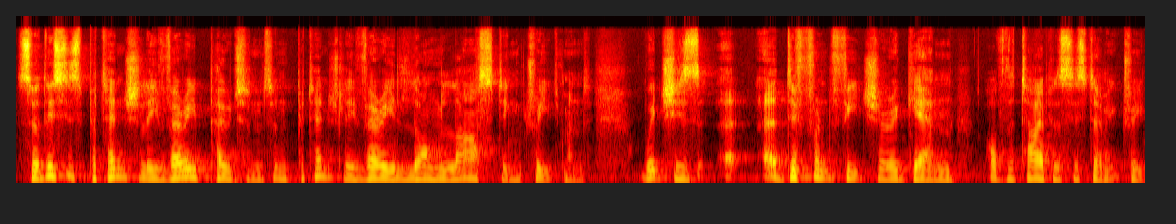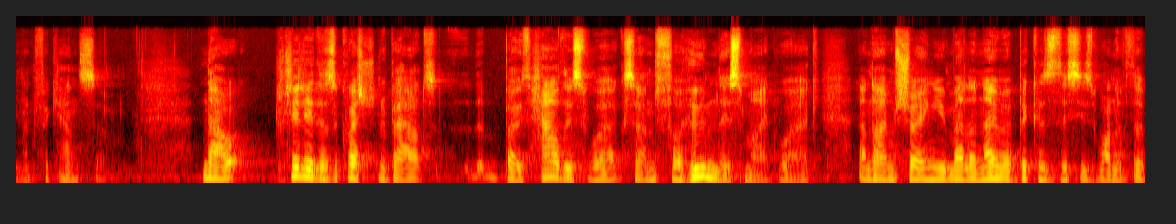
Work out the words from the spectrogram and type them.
So this is potentially very potent and potentially very long-lasting treatment, which is a, a different feature again of the type of systemic treatment for cancer. Now, clearly there's a question about both how this works and for whom this might work, and I'm showing you melanoma because this is one of the,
